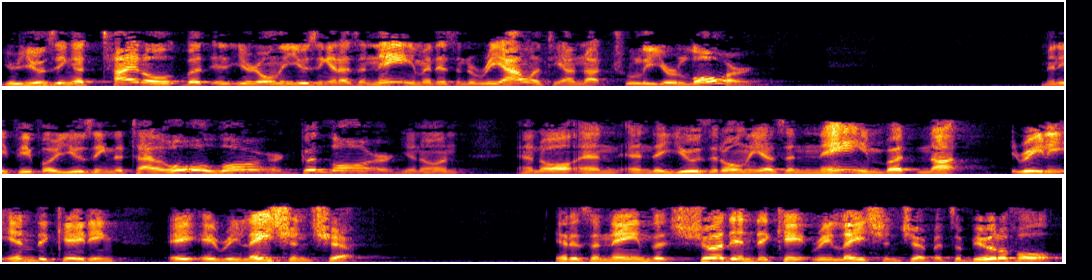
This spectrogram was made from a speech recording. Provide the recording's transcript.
You're using a title, but you're only using it as a name. It isn't a reality. I'm not truly your Lord. Many people are using the title, "Oh Lord, good Lord," you know, and and all, and and they use it only as a name, but not really indicating a, a relationship. It is a name that should indicate relationship. It's a beautiful,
